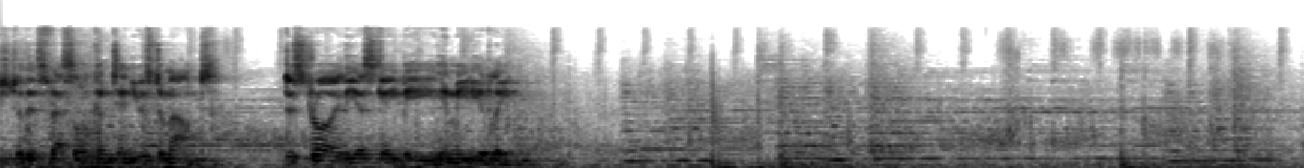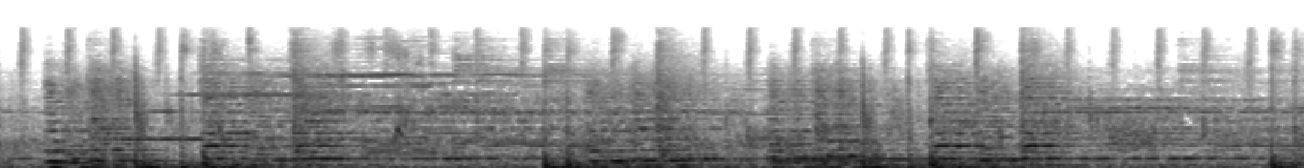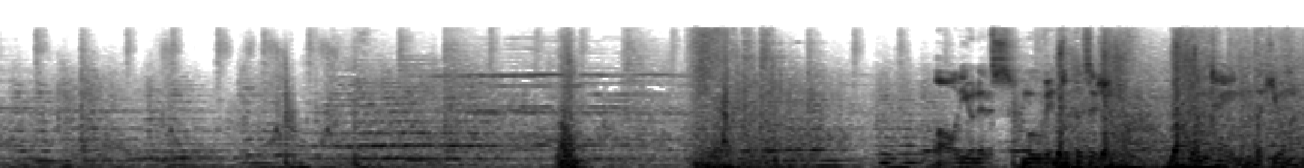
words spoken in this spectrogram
Damage to this vessel continues to mount. Destroy the escapee immediately. Units move into position. Contain the human.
